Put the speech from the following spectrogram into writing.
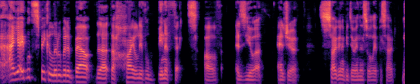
are you able to speak a little bit about the, the high level benefits of Azure? Azure. So going to be doing this all episode.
